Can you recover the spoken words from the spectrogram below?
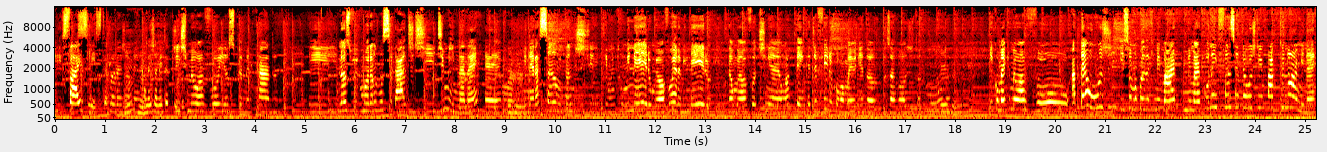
Listas. faz lista. planejamento. Planejamento é tudo. Gente, meu avô ia ao supermercado e nós moramos numa cidade de, de mina, né? É uma mineração, então a gente tem muito mineiro. Meu avô era mineiro, então meu avô tinha uma penca de filho, como a maioria do- dos avós de todo mundo. E como é que meu avô, até hoje, isso é uma coisa que me, mar, me marcou na infância e até hoje tem um impacto enorme, né?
